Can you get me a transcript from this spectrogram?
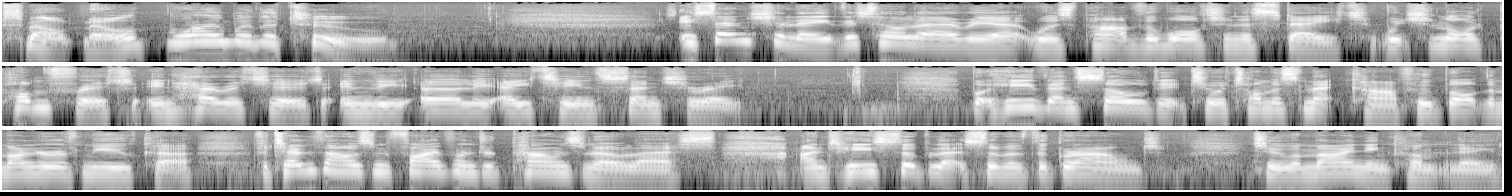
smelt mill. Why were there two? Essentially, this whole area was part of the Wharton estate, which Lord Pomfret inherited in the early 18th century. But he then sold it to a Thomas Metcalfe who bought the Manor of Muker for £10,500 no less, and he sublet some of the ground to a mining company,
